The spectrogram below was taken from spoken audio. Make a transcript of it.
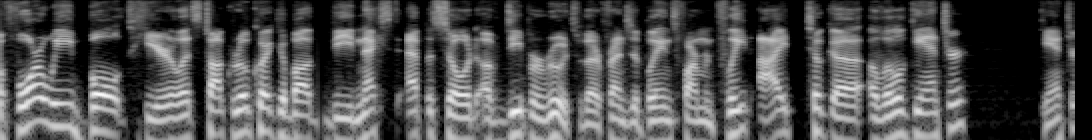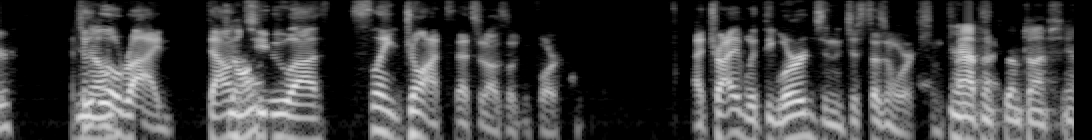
Before we bolt here, let's talk real quick about the next episode of Deeper Roots with our friends at Blain's Farm and Fleet. I took a, a little ganter, ganter. I took No. a little ride down Jaunt? to uh, Sling Jaunt. That's what I was looking for. I tried with the words and it just doesn't work It sometimes. happens sometimes. Yeah.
